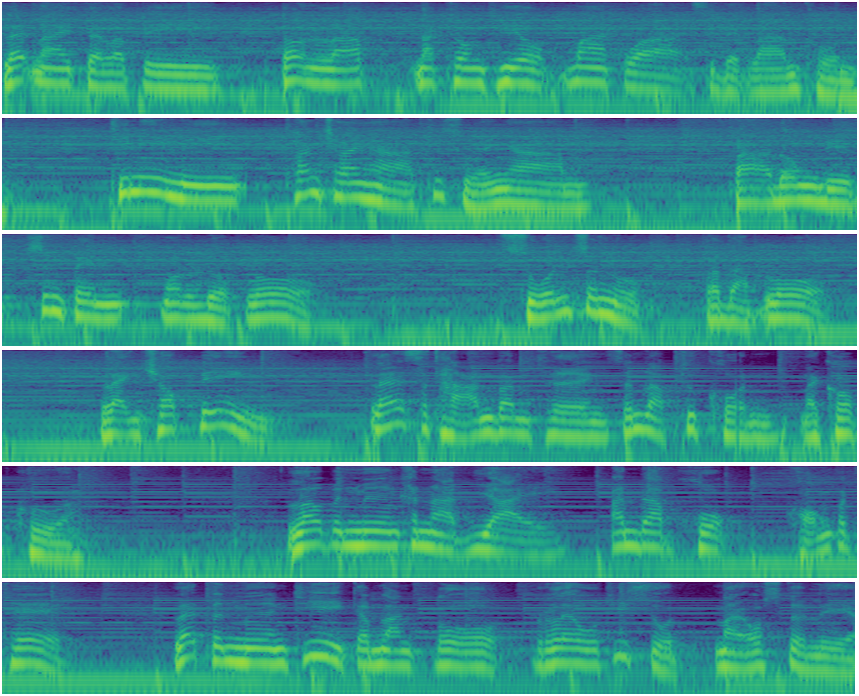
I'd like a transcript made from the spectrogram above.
และในแต่ละปีต้อนรับนักท่องเที่ยวมากกว่า 11 ล้านคน ที่นี่มีทั้งชายหาดที่สวยงาม ป่าดงดิบซึ่งเป็นมรดกโลก สวนสนุกระดับโลก แหล่งช้อปปิ้ง และสถานบันเทิงสำหรับทุกคนในครอบครัว เราเป็นเมืองขนาดใหญ่อันดับ 6 ของประเทศ และเป็นเมืองที่กำลังโตเร็วที่สุดในออสเตรเลีย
